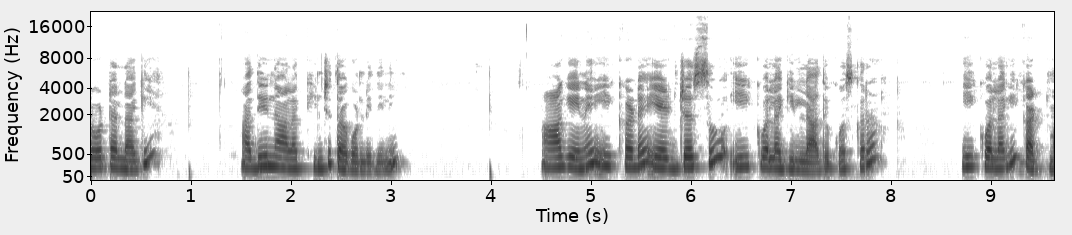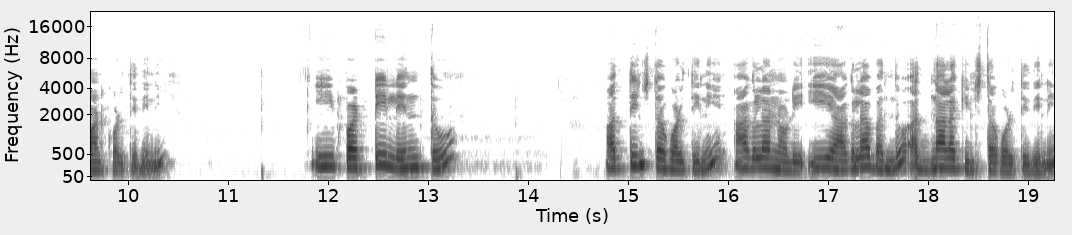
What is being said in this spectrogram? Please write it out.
ಟೋಟಲಾಗಿ ಹದಿನಾಲ್ಕು ಇಂಚು ತಗೊಂಡಿದ್ದೀನಿ. ಹಾಗೆಯೇ ಈ ಕಡೆ ಎಡ್ಜಸ್ಸು ಈಕ್ವಲ್ ಆಗಿಲ್ಲ. ಅದಕ್ಕೋಸ್ಕರ ಈಕ್ವಲಾಗಿ ಕಟ್ ಮಾಡ್ಕೊಳ್ತಿದ್ದೀನಿ. ಈ ಪಟ್ಟಿ ಲೆಂತು ಹತ್ತು ಇಂಚ್ ತೊಗೊಳ್ತೀನಿ. ಅಗಲ ನೋಡಿ, ಈ ಅಗಲ ಬಂದು ಹದಿನಾಲ್ಕು ಇಂಚ್ ತೊಗೊಳ್ತಿದ್ದೀನಿ.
